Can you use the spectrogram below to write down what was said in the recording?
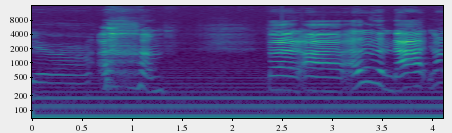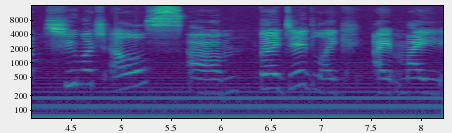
Yeah. Um, but uh, other than that, not too much else. Um, but I did like I my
